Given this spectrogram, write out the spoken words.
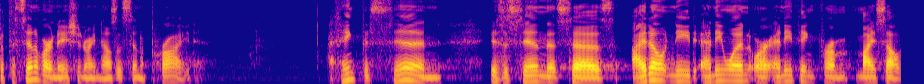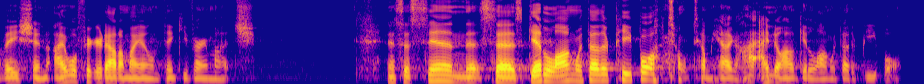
But the sin of our nation right now is a sin of pride. I think the sin is a sin that says, I don't need anyone or anything from my salvation. I will figure it out on my own. Thank you very much. And it's a sin that says, get along with other people. Don't tell me how, I know how to get along with other people.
